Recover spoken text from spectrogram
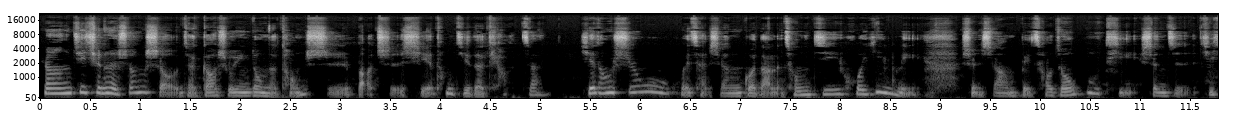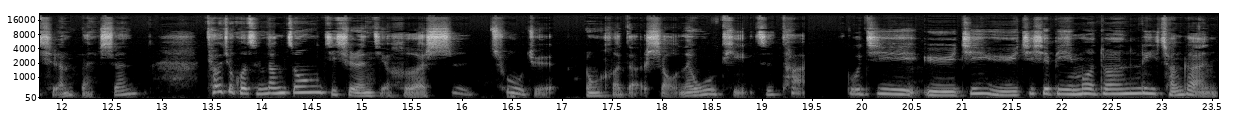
让机器人的双手在高速运动的同时保持协同级的挑战。协同失误会产生过大的冲击或应力，损伤被操作物体，甚至机器人本身。调节过程当中，机器人结合视触觉融合的手内物体姿态，估计与基于机械臂末端力传感。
